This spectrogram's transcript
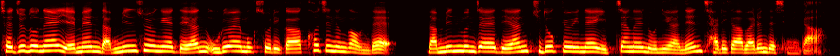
제주도 내 예멘 난민 수용에 대한 우려의 목소리가 커지는 가운데 난민 문제에 대한 기독교인의 입장을 논의하는 자리가 마련됐습니다.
